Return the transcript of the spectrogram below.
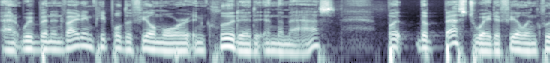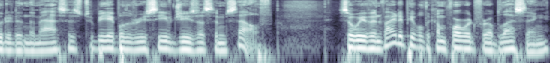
and we've been inviting people to feel more included in the mass. But the best way to feel included in the Mass is to be able to receive Jesus himself. So we've invited people to come forward for a blessing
